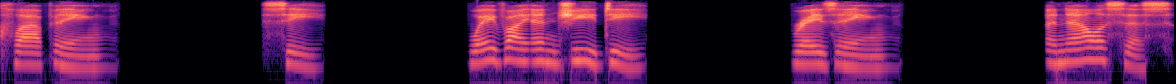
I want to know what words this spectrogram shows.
Clapping. C. Wave INGD. Raising. Analysis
